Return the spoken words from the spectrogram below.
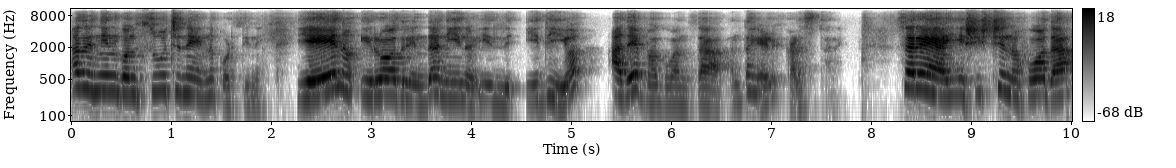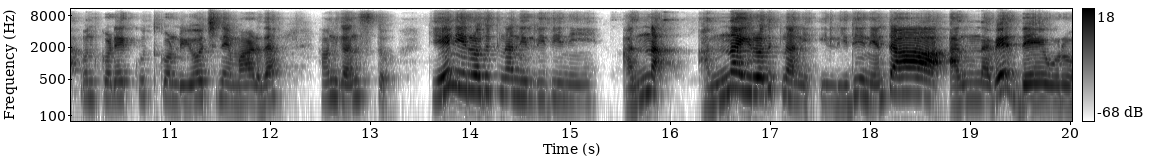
ಆದರೆ ನಿನಗೊಂದು ಸೂಚನೆಯನ್ನು ಕೊಡ್ತೀನಿ. ಏನು ಇರೋದ್ರಿಂದ ನೀನು ಇಲ್ಲಿ ಇದೆಯೋ, ಅದೇ ಭಗವಂತ ಅಂತ ಹೇಳಿ ಕಳಿಸ್ತಾನೆ. ಸರಿ, ಈ ಶಿಷ್ಯನು ಹೋದ, ಒಂದು ಕಡೆ ಕೂತ್ಕೊಂಡು ಯೋಚನೆ ಮಾಡ್ದ, ಅವನಿಗನ್ಸ್ತು ಏನಿರೋದಕ್ಕೆ ನಾನು ಇಲ್ಲಿದ್ದೀನಿ? ಅನ್ನ ಅನ್ನ ಇರೋದಕ್ಕೆ ನಾನು ಇಲ್ಲಿದ್ದೀನಿ ಅಂತ ಆ ಅನ್ನವೇ ದೇವರು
